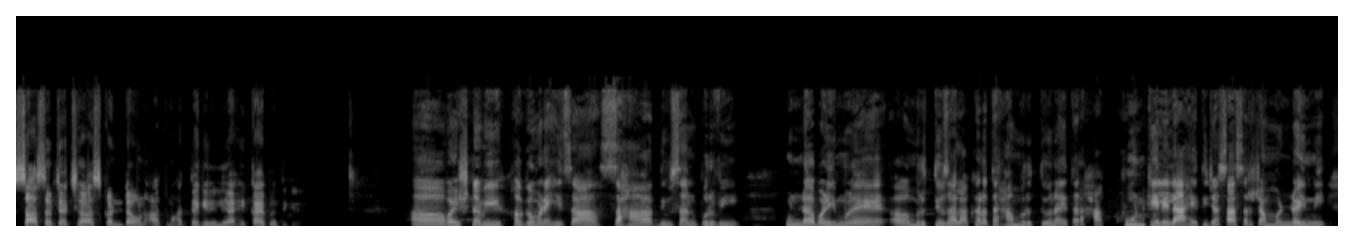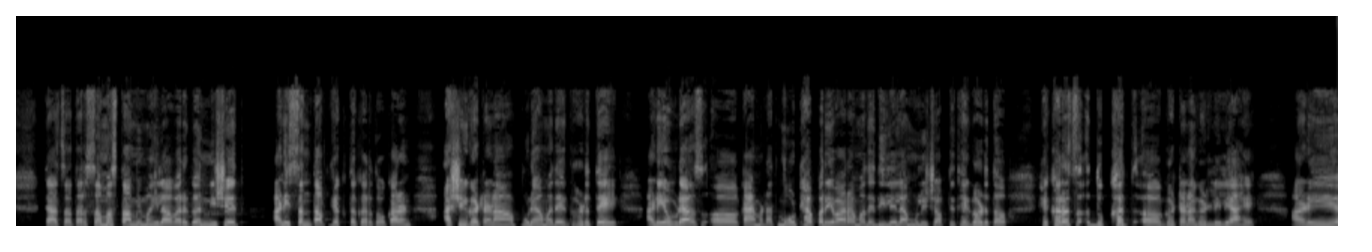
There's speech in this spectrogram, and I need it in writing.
सासरच्या छळास कंटाळून आत्महत्या केलेली आहे. काय प्रतिक्रिया? वैष्णवी हगवणे हिचा सहा दिवसांपूर्वी हुंडाबळीमुळे मृत्यू झाला. खरं तर हा मृत्यू नाही तर हा खून केलेला आहे तिच्या सासरच्या मंडळींनी. त्याचा तर समस्त आम्ही महिला वर्ग निषेध आणि संताप व्यक्त करतो कारण अशी घटना पुण्यामध्ये घडते आणि एवढ्या काय म्हणतात मोठ्या परिवारामध्ये दिलेल्या मुलीच्या बाबतीत हे घडतं हे खरंच दुःखद घटना घडलेली आहे. आणि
